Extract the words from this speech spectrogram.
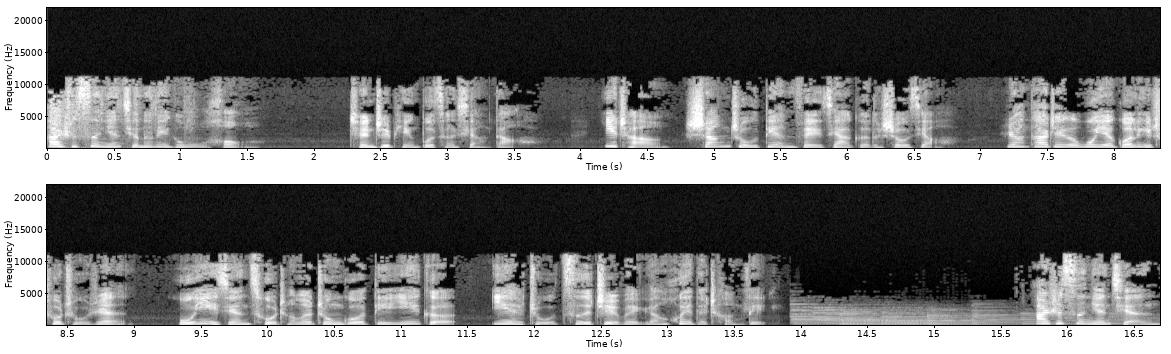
二十四年前的那个午后，陈志平不曾想到。一场商住电费价格的收缴，让他这个物业管理处主任无意间促成了中国第一个业主自治委员会的成立。二十四年前，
